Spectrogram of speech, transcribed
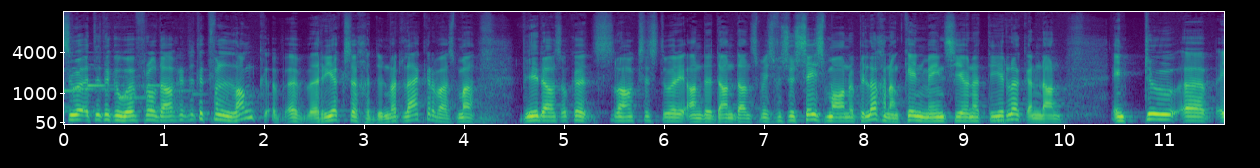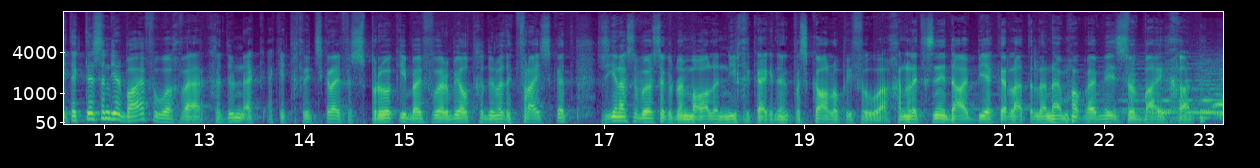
So het ek 'n hoofrol daar gekry. Dit het ek vir lank 'n uh, uh, reekse gedoen wat lekker was, maar weet daar's ook 'n snaakse storie aan dit dan dan mense vir so 6 maande op die lug en dan ken mense jou natuurlik en dan en toe uh, het ek tussendeur baie verhoogwerk gedoen. Ek ek het griet skryf vir sprokie byvoorbeeld gedoen wat ek vryskit. Dis die enigste woordstuk wat my maale nie gekyk het en ek was skaal op die verhoog. En hulle het gesê daai beker laat hulle nou maar by mense verbygaan.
